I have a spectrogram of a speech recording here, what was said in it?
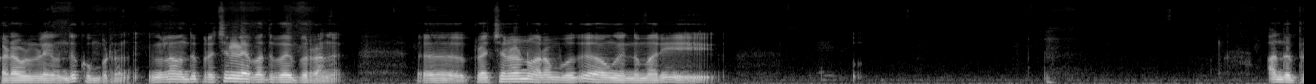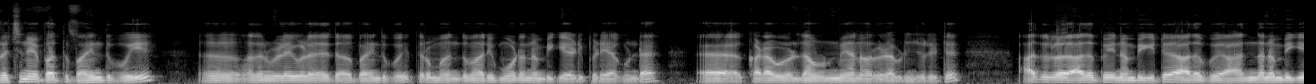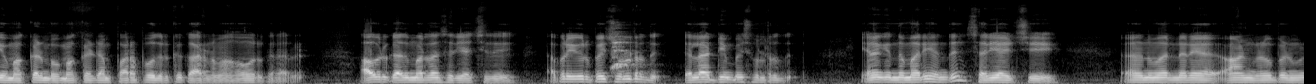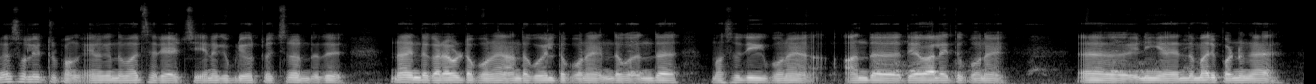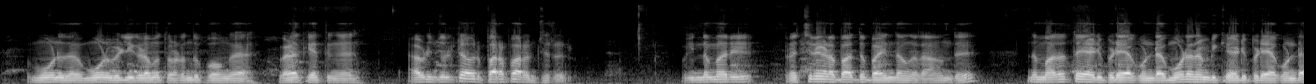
கடவுள்களை வந்து கும்பிடுறாங்க. இவங்கெல்லாம் வந்து பிரச்சனைகளை பார்த்து பயப்படுறாங்க. பிரச்சனைன்னு வரும்போது அவங்க இந்த மாதிரி அந்த பிரச்சனையை பார்த்து பயந்து போய் அதன் விளைவுகளை ஏதாவது பயந்து போய் திரும்ப இந்த மாதிரி மூட நம்பிக்கை அடிப்படையாக கொண்ட அஹ், கடவுள்கள் தான் உண்மையானவர்கள் அப்படின்னு சொல்லிட்டு அதில் அதை போய் நம்பிக்கிட்டு அதை போய் அந்த நம்பிக்கையை மக்கள் மக்களிடம் பரப்புவதற்கு காரணமாகவும் இருக்கிறார்கள். அவருக்கு அது மாதிரி தான் சரியாச்சுது. அப்புறம் இவர் போய் சொல்கிறது எல்லார்ட்டையும் போய் சொல்கிறது எனக்கு இந்த மாதிரி வந்து சரியாயிடுச்சு. இந்த மாதிரி நிறைய ஆண்களும் பெண்களும் சொல்லிகிட்ருப்பாங்க எனக்கு இந்த மாதிரி சரியாயிடுச்சு. எனக்கு இப்படி ஒரு பிரச்சனை இருந்தது. நான் இந்த கடவுள்கிட்ட போனேன் அந்த கோயில்கிட்ட போனேன் இந்த கோ- இந்த மசூதிக்கு போனேன் அந்த தேவாலயத்துக்கு போனேன். நீங்கள் இந்த மாதிரி பண்ணுங்கள் மூணு மூணு வெள்ளிக்கிழமை தொடர்ந்து போங்க விளக்கேற்றுங்க அப்படின்னு சொல்லிட்டு அவர் பரப்ப ஆரம்பிச்சிடுறாரு. இந்த மாதிரி பிரச்சனைகளை பார்த்து பயந்தவங்க தான் வந்து இந்த மதத்தை அடிப்படையாக கொண்ட மூட நம்பிக்கை அடிப்படையாக கொண்ட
